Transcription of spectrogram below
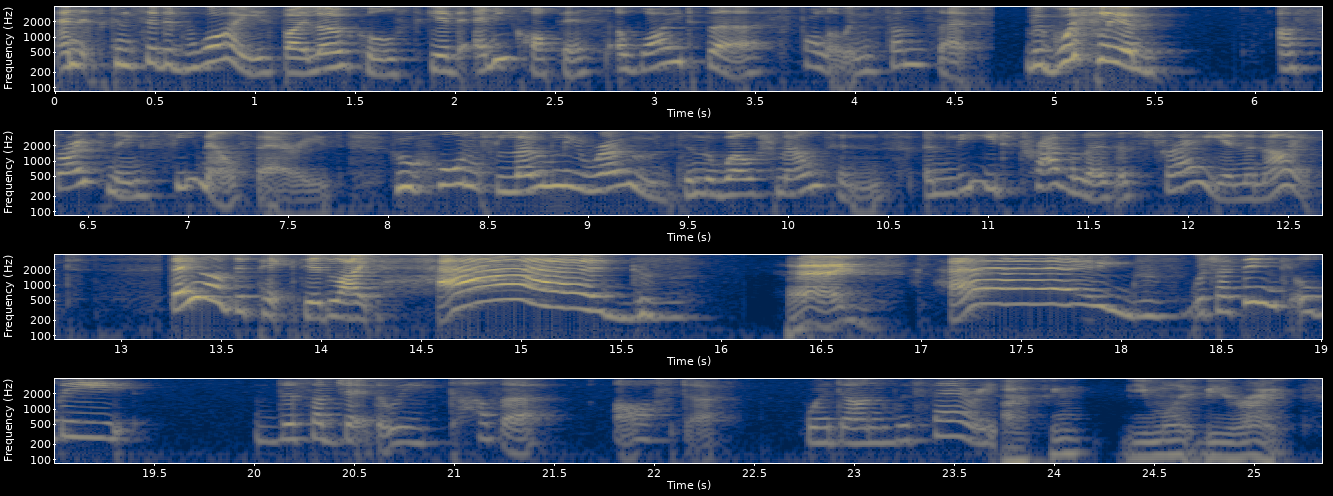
and it's considered wise by locals to give any coppice a wide berth following sunset. The Gwyllion are frightening female fairies who haunt lonely roads in the Welsh mountains and lead travellers astray in the night. They are depicted like hags. Hags? Hags! Which I think will be the subject that we cover after we're done with fairies. I think you might be right.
